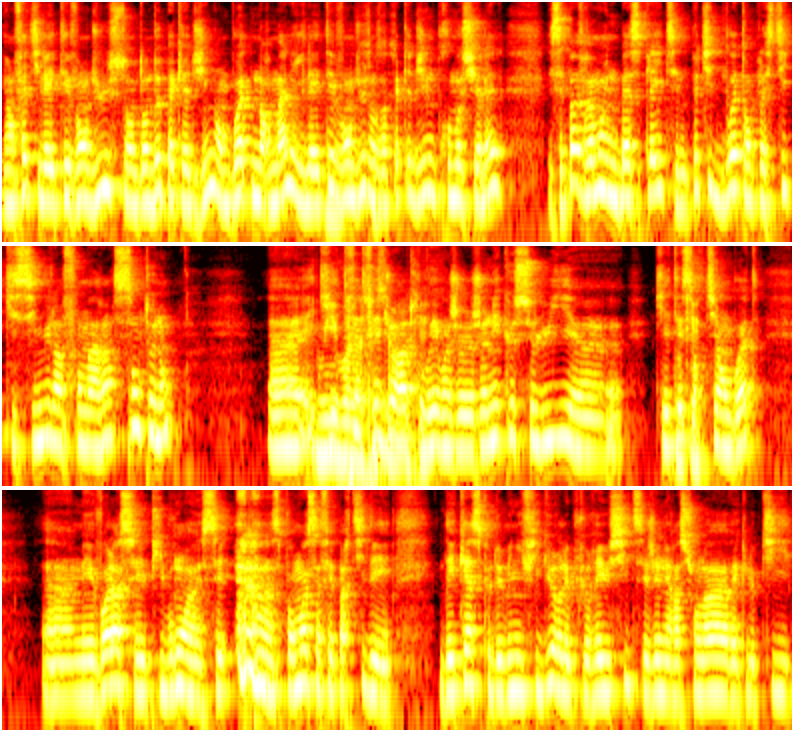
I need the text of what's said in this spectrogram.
Et en fait, il a été vendu dans, deux packaging, en boîte normale, et il a été vendu dans un packaging promotionnel. Et c'est pas vraiment une bassplate, c'est une petite boîte en plastique qui simule un fond marin sans tenon. euh, et qui Oui, est voilà, très très dur ça, à trouver. Moi, je, je n'ai que celui euh, qui était sorti en boîte. Euh, mais voilà, c'est puis bon, c'est pour moi ça fait partie des des casques de minifigures les plus réussis de ces générations-là, avec le petit,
